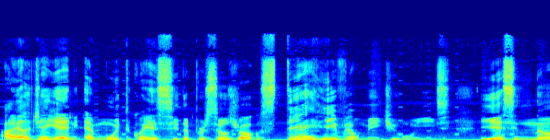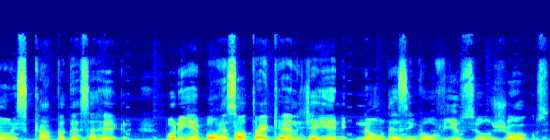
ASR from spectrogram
A LJN é muito conhecida por seus jogos terrivelmente ruins, e esse não escapa dessa regra. Porém, é bom ressaltar que a LJN não desenvolvia os seus jogos,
